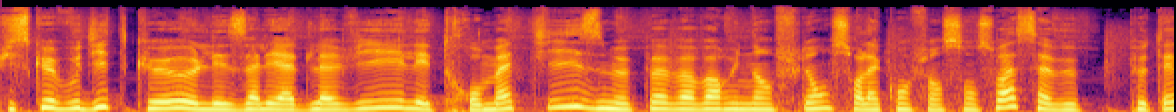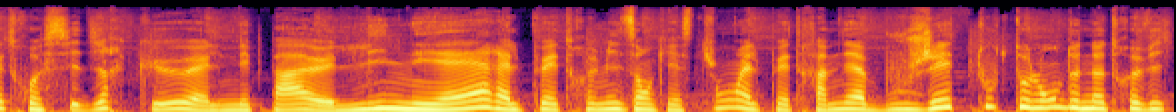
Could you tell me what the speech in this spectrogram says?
puisque vous dites que les aléas de la vie, les traumatismes peuvent avoir une influence sur la confiance en soi, ça veut peut-être aussi dire qu'elle n'est pas euh, linéaire, elle peut être mise en question, elle peut être amenée à bouger tout au long de notre vie.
